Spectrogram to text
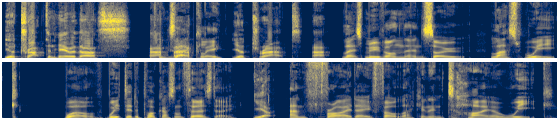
you're trapped in here with us. Exactly. you're trapped. Let's move on then. So last week, well, we did a podcast on Thursday. Yeah. And Friday felt like an entire week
